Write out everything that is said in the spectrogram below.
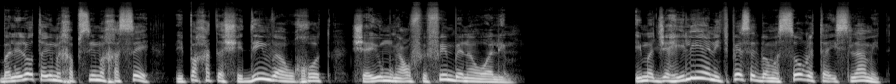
בלילות היו מחפשים מחסה מפחד השדים והרוחות שהיו מעופפים בין האוהלים. אם הג'היליה נתפסת במסורת האסלאמית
